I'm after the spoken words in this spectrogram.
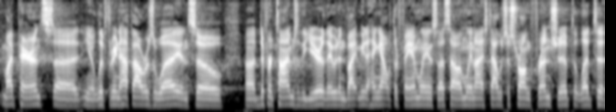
my parents, uh, you know, live three and a half hours away, and so uh, different times of the year they would invite me to hang out with their family, and so that's how Emily and I established a strong friendship that led to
